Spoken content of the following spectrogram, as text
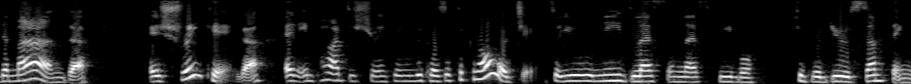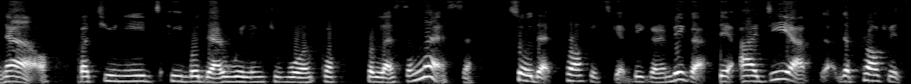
demand is shrinking, uh, and in part is shrinking because of technology. So you need less and less people to produce something now, but you need people that are willing to work uh, for less and less so that profits get bigger and bigger. The idea that the profits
